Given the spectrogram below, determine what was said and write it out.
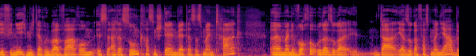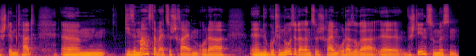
definiere ich mich darüber? Warum ist, hat das so einen krassen Stellenwert, dass es meinen Tag, äh, meine Woche oder sogar da ja sogar fast mein Jahr bestimmt hat, ähm, diese Masterarbeit zu schreiben oder äh, eine gute Note darin zu schreiben oder sogar äh, bestehen zu müssen.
